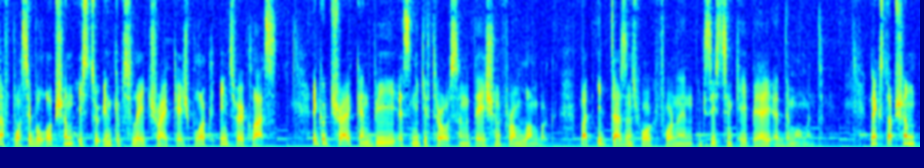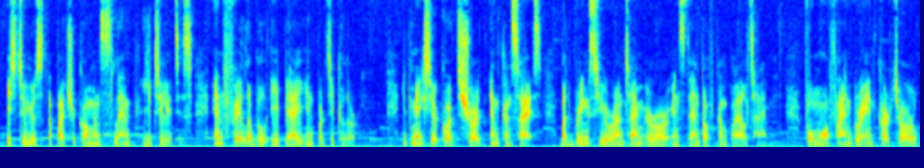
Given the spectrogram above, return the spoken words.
of possible option is to encapsulate try catch block into a class. A good try can be a sneaky throws annotation from Lombok, but it doesn't work for an existing KPI at the moment. Next option is to use Apache Commons Lang utilities and Failable API in particular. It makes your code short and concise, but brings you runtime error instead of compile time. For more fine-grained control,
